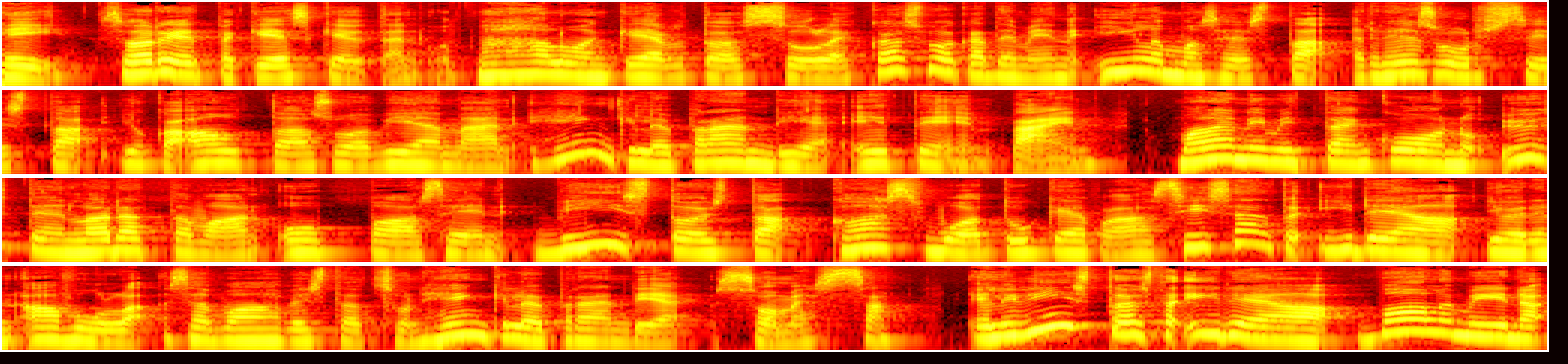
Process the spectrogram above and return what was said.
Hei, sori että keskeytän, mutta mä haluan kertoa sulle Kasvuakatemian ilmaisesta resurssista, joka auttaa sua viemään henkilöbrändiä eteenpäin. Mä olen nimittäin koonnut yhteen ladattavaan oppaaseen 15 kasvua tukevaa sisältöideaa, joiden avulla sä vahvistat sun henkilöbrändiä somessa. Eli 15 ideaa valmiina,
